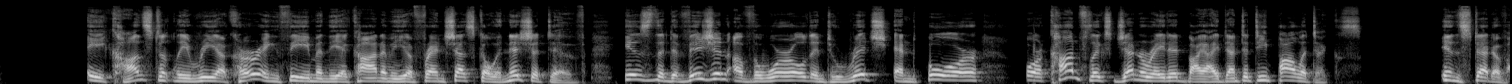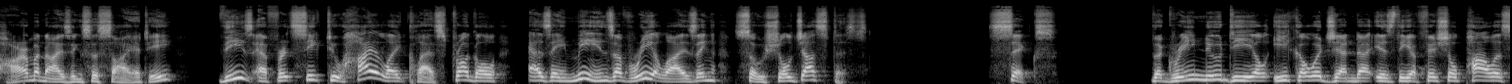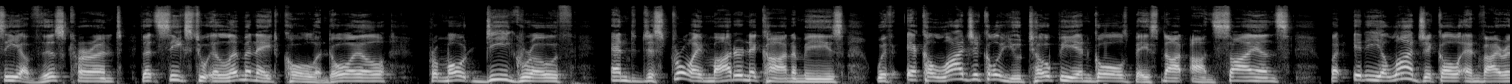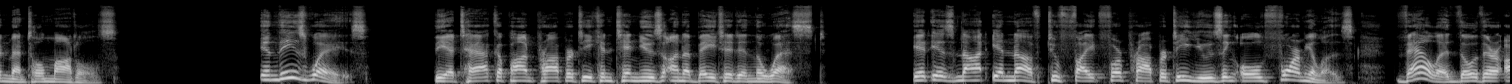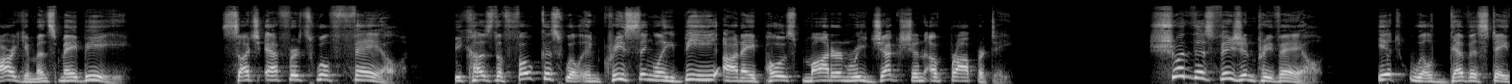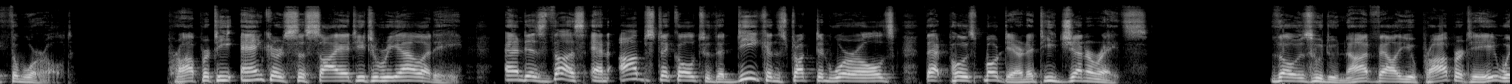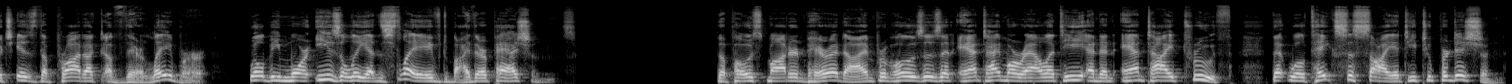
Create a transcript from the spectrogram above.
A constantly reoccurring theme in the economy of Francesco Initiative is the division of the world into rich and poor, or conflicts generated by identity politics. Instead of harmonizing society, these efforts seek to highlight class struggle as a means of realizing social justice. 6. The Green New Deal eco agenda is the official policy of this current that seeks to eliminate coal and oil, promote degrowth, and destroy modern economies with ecological utopian goals based not on science, but ideological environmental models. In these ways, the attack upon property continues unabated in the West. It is not enough to fight for property using old formulas, valid though their arguments may be. Such efforts will fail because the focus will increasingly be on a postmodern rejection of property. Should this vision prevail, it will devastate the world. Property anchors society to reality and is thus an obstacle to the deconstructed worlds that postmodernity generates. Those who do not value property, which is the product of their labor, will be more easily enslaved by their passions. The postmodern paradigm proposes an anti morality and an anti truth that will take society to perdition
